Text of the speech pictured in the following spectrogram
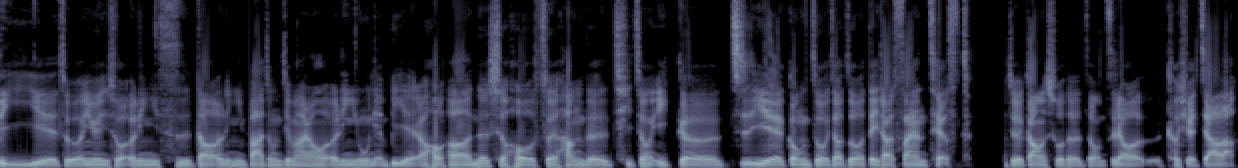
毕业左右，因为你说二零一四到二零一八中间嘛，然后二零一五年毕业，然后呃那时候最夯的其中一个职业工作叫做 data scientist，就是刚刚说的这种资料科学家啦。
